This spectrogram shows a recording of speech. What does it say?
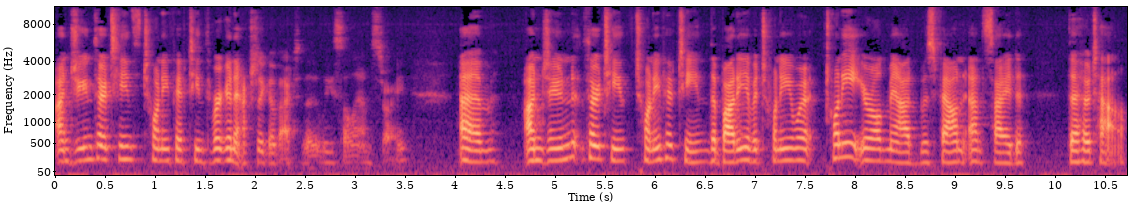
on June 13th, 2015, we're going to actually go back to the Lisa Lam story. Um, on June 13th, 2015, the body of a 20, 28 year old man was found outside the hotel.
